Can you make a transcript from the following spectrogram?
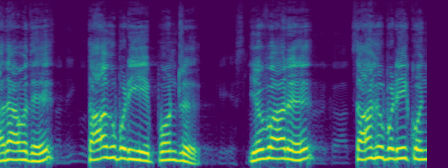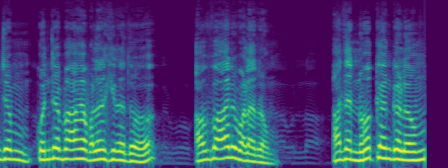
அதாவது சாகுபடியை போன்று எவ்வாறு சாகுபடி கொஞ்சம் கொஞ்சமாக வளர்கிறதோ அவ்வாறு வளரும். அதன் நோக்கங்களும்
